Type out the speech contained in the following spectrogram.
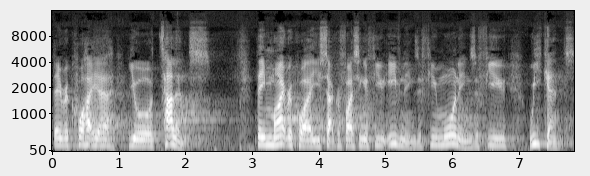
they require your talents. They might require you sacrificing a few evenings, a few mornings, a few weekends.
